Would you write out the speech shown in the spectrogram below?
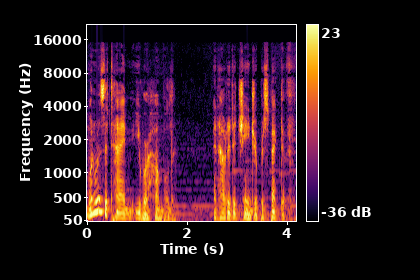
When was the time you were humbled? and how did it change your perspective?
